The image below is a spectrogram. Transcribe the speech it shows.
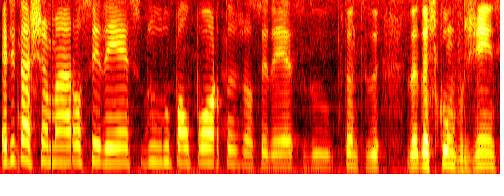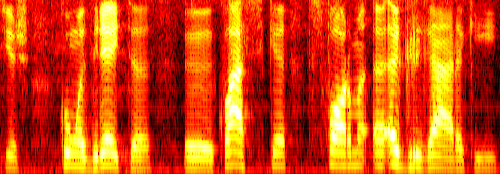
é tentar chamar ao CDS do, do Paulo Portas, ao CDS do, portanto, de, de, das convergências com a direita eh, clássica, de forma a agregar aqui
